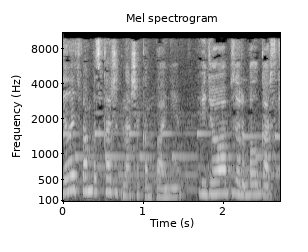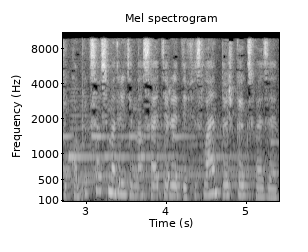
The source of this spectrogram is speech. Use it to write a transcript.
сделать, вам подскажет наша компания. Видеообзор болгарских комплексов смотрите на сайте reddefisline.xyz.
